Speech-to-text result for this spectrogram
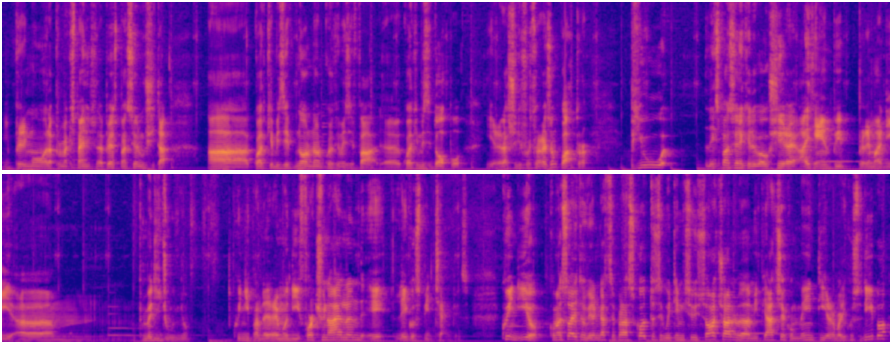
il primo, la, prima expansion, la prima espansione uscita a qualche mese, no, non qualche mese fa, uh, qualche mese dopo il rilascio di Forza Horizon 4, più l'espansione che doveva uscire ai tempi prima di, um, prima di giugno. Quindi parleremo di Fortune Island e Lego Speed Champions. Quindi io, come al solito, vi ringrazio per l'ascolto, seguitemi sui social, mi piace, commenti, roba di questo tipo.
